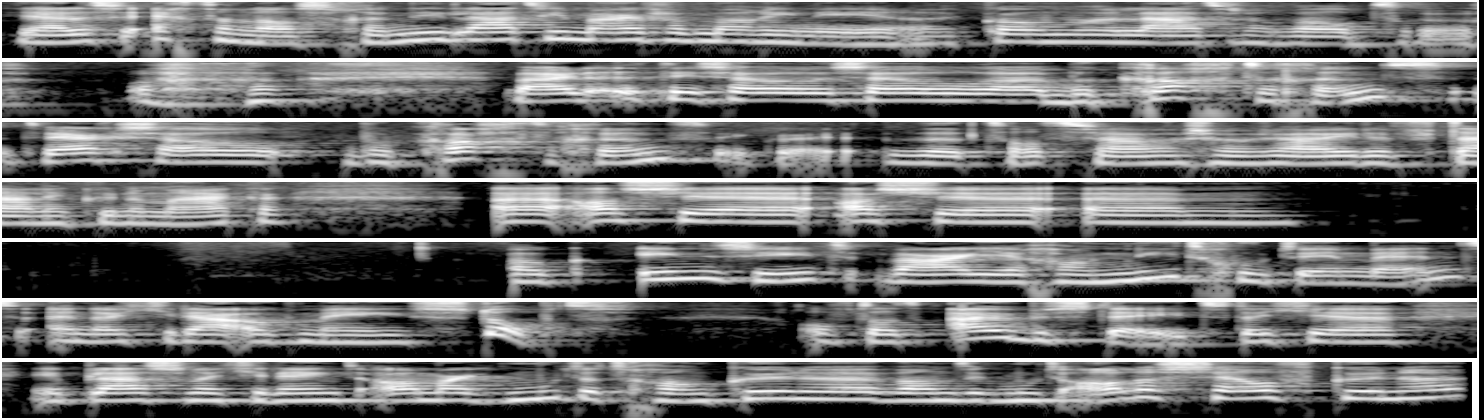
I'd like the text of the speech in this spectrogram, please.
Ja, dat is echt een lastige. Die laat hij maar even marineren. Daar komen we later nog wel op terug. Maar het is zo, zo eh, bekrachtigend. Het werkt zo bekrachtigend. Ik weet, dat, dat zou, zo zou je de vertaling kunnen maken. Eh, als je, als je ehm, ook inziet waar je gewoon niet goed in bent. En dat je daar ook mee stopt. Of dat uitbesteedt. Dat je in plaats van dat je denkt: oh, maar ik moet het gewoon kunnen, want ik moet alles zelf kunnen.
